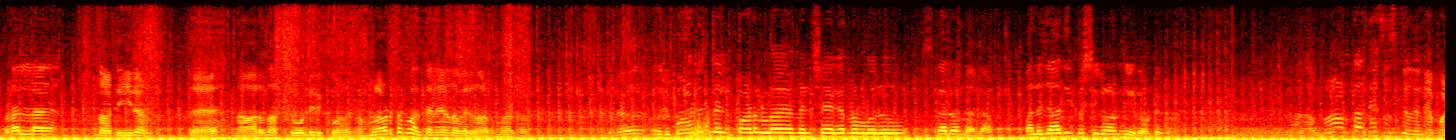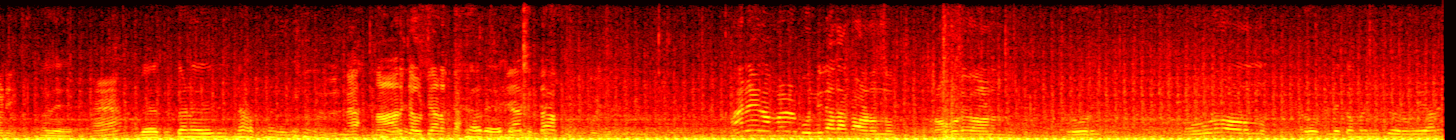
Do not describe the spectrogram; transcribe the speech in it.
ഇവിടെ നല്ല നടിയിലാണ്. നാറ് നട്ടുകൊണ്ടിരിക്കുവാണ്. നമ്മളവിടുത്തെ പോലെ തന്നെയാണ് അവർ നടന്നത് കേട്ടോ പിന്നെ ഒരുപാട് നെൽപ്പാടുള്ള നെൽശേഖരണമുള്ളൊരു സ്ഥലമൊന്നുമല്ല. പല ജാതി കൃഷികളാണ് ചെയ്തുകൊണ്ടിരിക്കുന്നത്. അതേ സിസ്റ്റം തന്നെ പണി. അതെ. നടക്കുന്നത്. നാറ് ചവിട്ടി. ഞാൻ നമ്മൾ മുന്നിൽ അതാ കാണുന്നു? റോഡ് കാണുന്നു. റോഡ്. റോഡ് കാണുന്നു റോഡിലേക്ക് നമ്മൾ ഇനി കയറുകയാണ്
